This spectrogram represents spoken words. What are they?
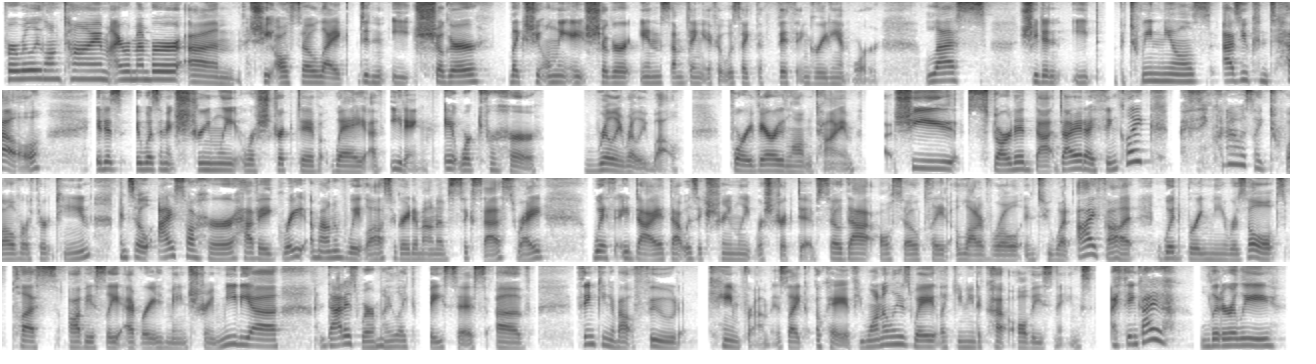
for a really long time. I remember um she also like didn't eat sugar like she only ate sugar in something if it was like the fifth ingredient or less. She didn't eat between meals. As you can tell, it is it was an extremely restrictive way of eating. It worked for her really really well for a very long time she started that diet, I think like, I think when I was like 12 or 13. And so I saw her have a great amount of weight loss, a great amount of success, right? With a diet that was extremely restrictive. So that also played a lot of role into what I thought would bring me results. Plus, obviously, every mainstream media. That is where my like basis of thinking about food came from is like, okay, if you want to lose weight, like you need to cut all these things. I think I literally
